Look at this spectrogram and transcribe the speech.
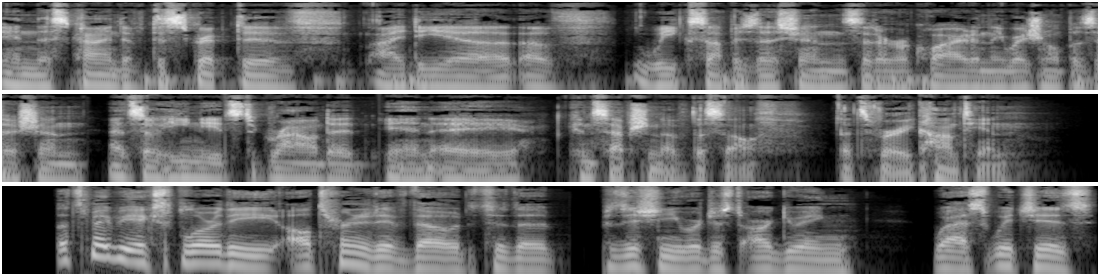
in this kind of descriptive idea of weak suppositions that are required in the original position. And so he needs to ground it in a conception of the self that's very Kantian. Let's maybe explore the alternative, though, to the position you were just arguing Wes, which is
